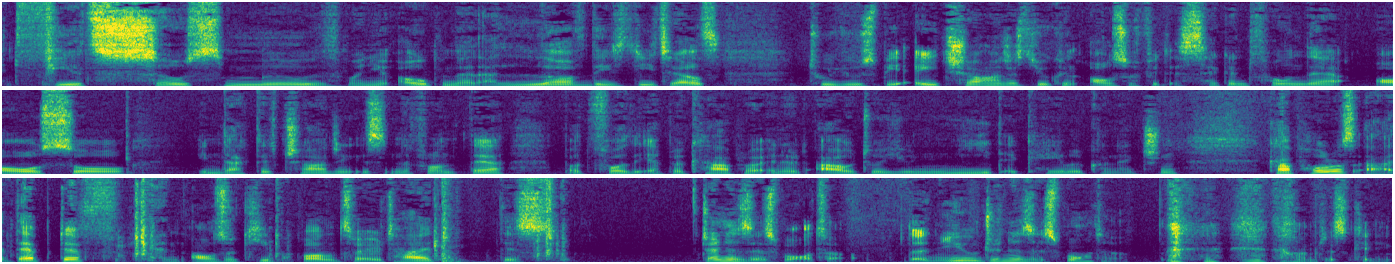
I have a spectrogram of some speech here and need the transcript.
it feels so smooth when you open that. I love these details two USB-A chargers. You can also fit a second phone there. Also, inductive charging is in the front there. But for the Apple CarPlay and Auto, you need a cable connection. Cup holders are adaptive and also keep bottles very tight. This Genesis water, the new Genesis water. I'm just kidding.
